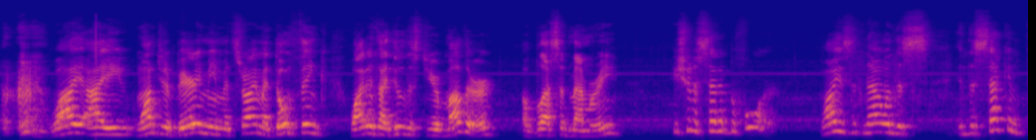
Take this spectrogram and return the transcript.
why I want you to bury me in Mitzrayim, and don't think why didn't I do this to your mother of blessed memory, he should have said it before. Why is it now in this in the second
